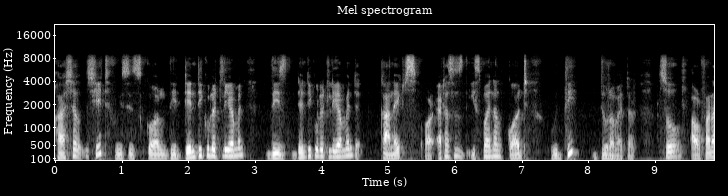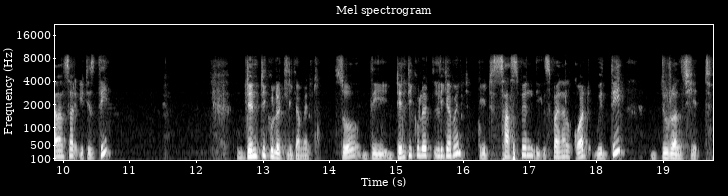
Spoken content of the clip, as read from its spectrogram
fascial sheet which is called the denticulate ligament. This denticulate ligament connects or attaches the spinal cord with the dura mater so our final answer it is the denticulate ligament. So the denticulate ligament it suspend the spinal cord with the dural sheet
